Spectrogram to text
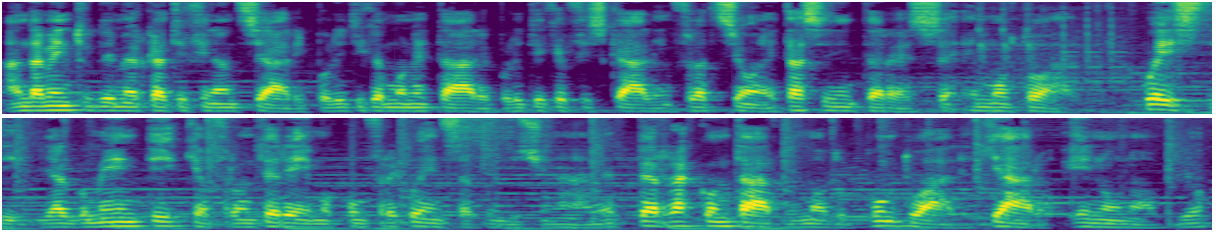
Andamento dei mercati finanziari, politiche monetarie, politiche fiscali, inflazione, tassi di interesse e molto altro. Questi gli argomenti che affronteremo con frequenza quindicinale per raccontarvi in modo puntuale, chiaro e non ovvio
